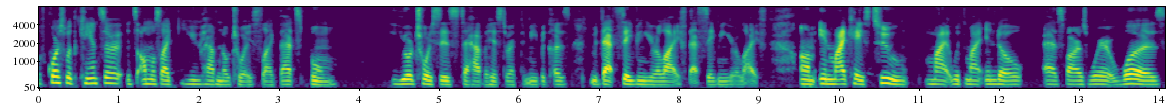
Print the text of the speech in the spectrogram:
of course, with cancer, it's almost like you have no choice. Like, that's boom. Your choice is to have a hysterectomy because that's saving your life. That's saving your life. Um, in my case, too, my with my endo as far as where it was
